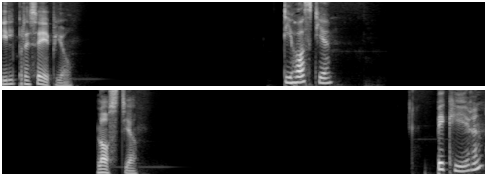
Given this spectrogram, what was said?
Il presepio. Die Hostie. L'ostia. Bekehren.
